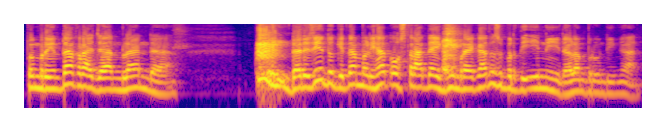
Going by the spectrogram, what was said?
pemerintah kerajaan Belanda dari situ kita melihat oh strategi mereka itu seperti ini dalam perundingan.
